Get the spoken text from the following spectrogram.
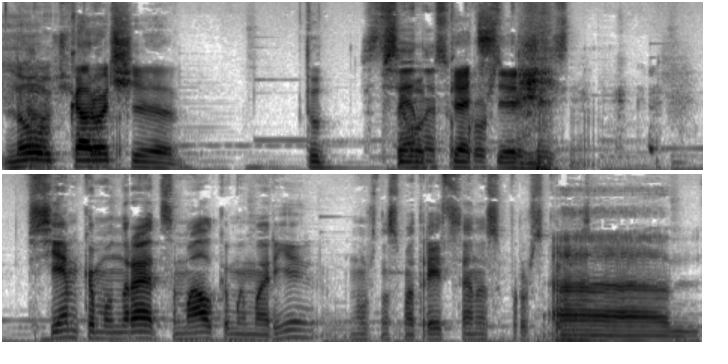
Ну, короче, короче всего пять серий. Жизни. Всем, кому нравится Малком и Мари, нужно смотреть сцены супружеской жизни.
